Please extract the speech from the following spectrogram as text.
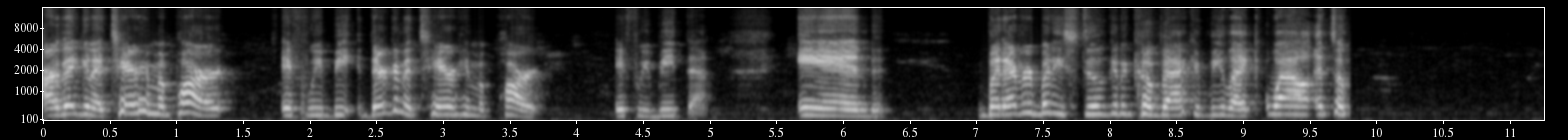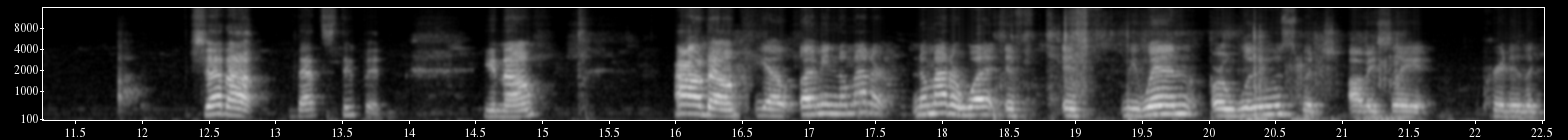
Are they going to tear him apart if we beat? They're going to tear him apart if we beat them, and but everybody's still going to come back and be like, "Well, it's okay." Shut up. That's stupid. You know. I don't know. Yeah, I mean, no matter no matter what, if if we win or lose, which obviously created to the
